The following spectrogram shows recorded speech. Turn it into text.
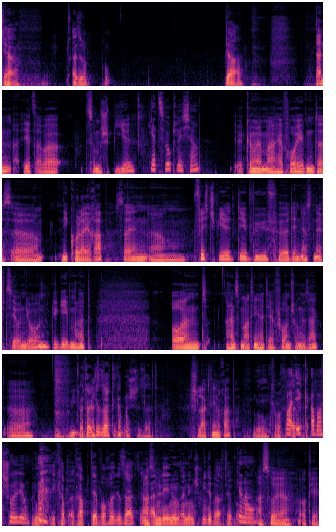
Ja, also ja, Dann jetzt aber zum Spiel. Jetzt wirklich, ja? können wir mal hervorheben, dass äh, Nikolai Rapp sein ähm, Pflichtspieldebüt für den ersten FC Union gegeben hat. Und Hans Martin hat ja vorhin schon gesagt, äh, wie, was hat er was- gesagt? Ich habe nichts gesagt. Schlag den Rapp. Nee, ich habe War ich, aber Entschuldigung. nee, ich hab Rapp der Woche gesagt, in so. Anlehnung an den Schmiedebach der Woche. Genau. Ach so, ja, okay.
